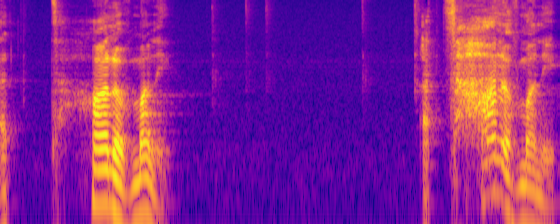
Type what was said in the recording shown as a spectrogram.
a ton of money a ton of money.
